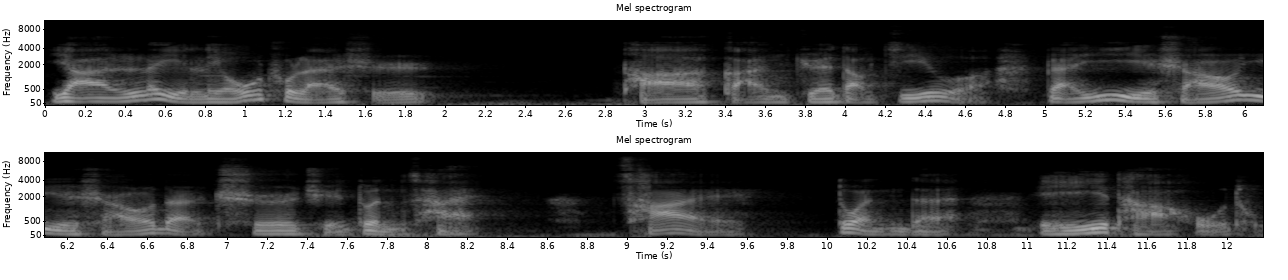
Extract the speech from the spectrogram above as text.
眼泪流出来时，他感觉到饥饿，便一勺一勺地吃起炖菜。菜炖得一塌糊涂，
